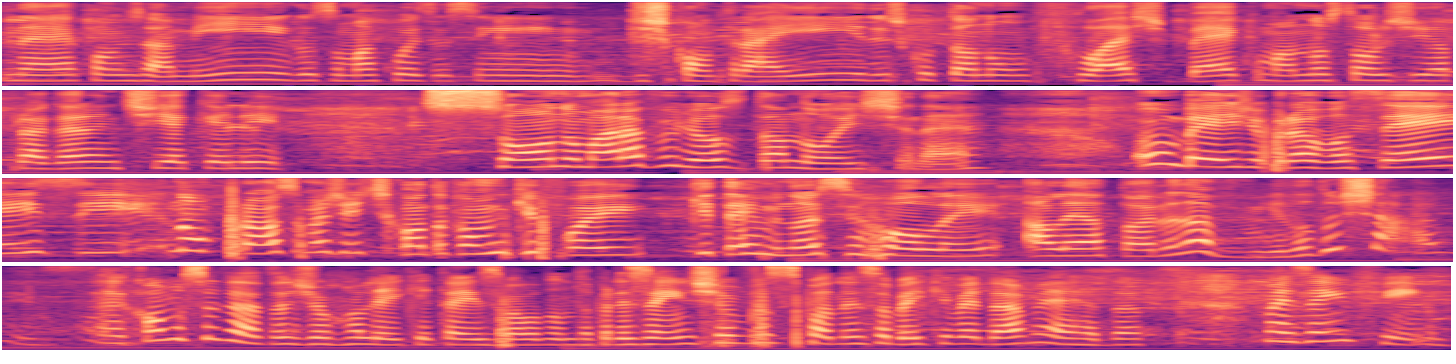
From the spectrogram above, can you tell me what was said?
né, com os amigos, uma coisa assim descontraída, escutando um flashback, uma nostalgia para garantir aquele sono maravilhoso da noite, né? Um beijo para vocês e no próximo a gente conta como que foi que terminou esse rolê aleatório da Vila do Chaves. É como se trata de um rolê que Thaís Vala não tá presente, vocês podem saber que vai dar merda. Mas enfim,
